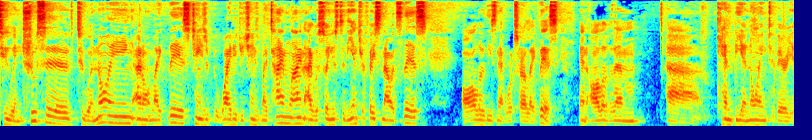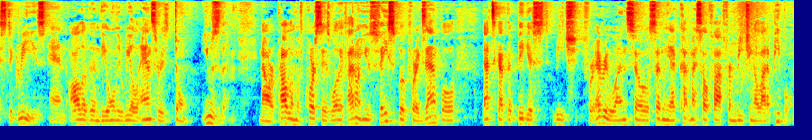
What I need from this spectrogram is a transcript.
too intrusive, too annoying. I don't like this. Change. Why did you change my timeline? I was so used to the interface. Now it's this. All of these networks are like this, and all of them uh, can be annoying to various degrees. And all of them, the only real answer is don't use them. Now our problem, of course, is well, if I don't use Facebook, for example, that's got the biggest reach for everyone. So suddenly I've cut myself off from reaching a lot of people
